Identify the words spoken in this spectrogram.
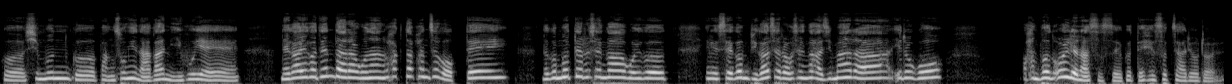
그 신문 그 방송이 나간 이후에 내가 이거 된다라고 나는 확답한 적 없대. 너가 멋대로 생각하고 이거 세금 비과세라고 생각하지 마라. 이러고 한번 올려놨었어요. 그때 해석 자료를.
